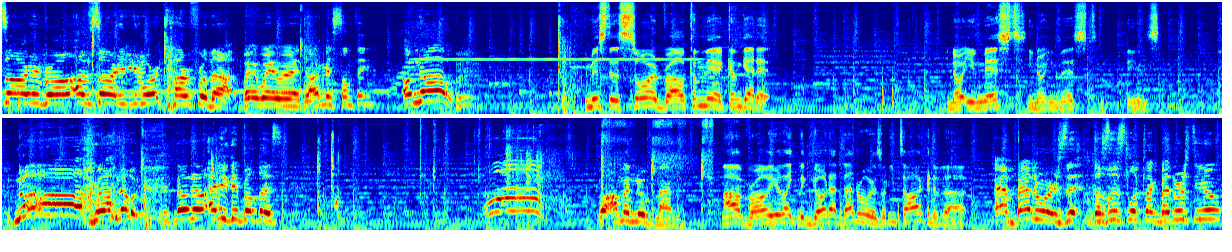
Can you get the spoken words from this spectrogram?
sorry, bro. I'm sorry. You worked hard for that. Wait, wait, wait. Did I miss something? Oh no! You missed the sword, bro. Come here. Come get it. You know what you missed? You know what you missed? These. No! no! No, no, anything but this. Ah! Bro, I'm a noob, man. Nah, bro. You're like the goat at Bed Wars. What are you talking about? And Bed Wars, th- does this look like Bed Wars to you?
